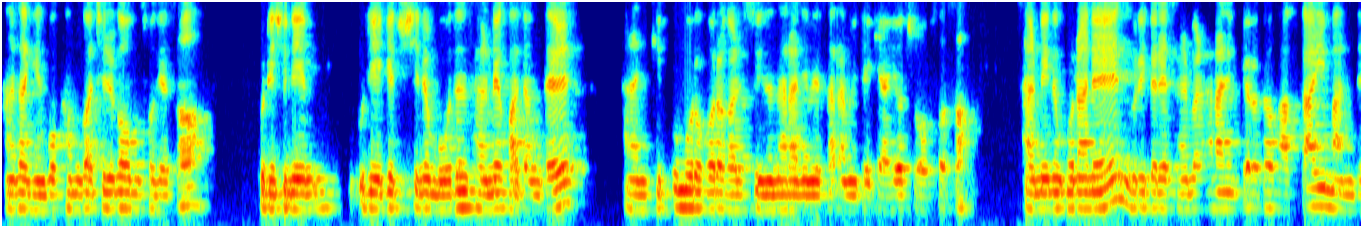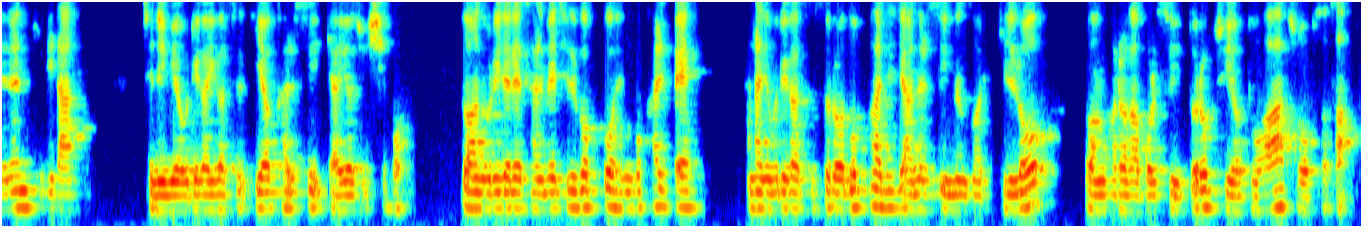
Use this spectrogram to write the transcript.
항상 행복함과 즐거움 속에서 우리 주님 우리에게 주시는 모든 삶의 과정들 하나님 기쁨으로 걸어갈 수 있는 하나님의 사람이 되게 하여 주옵소서. 삶에 있는 고난은 우리들의 삶을 하나님께로 더 가까이 만드는 길이다. 주님이 우리가 이것을 기억할 수 있게 하여 주시고 또한 우리들의 삶에 즐겁고 행복할 때 하나님 우리가 스스로 높아지지 않을 수 있는 거- 길로 또한 걸어가 볼 수 있도록 주여 도와 주옵소서.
